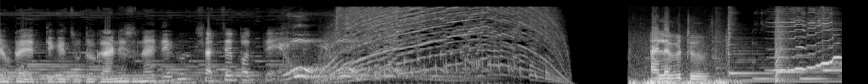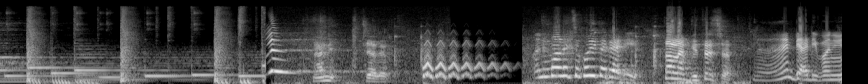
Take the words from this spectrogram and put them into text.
एउटा यत्तिकै झुटो कहानी सुनाइदिएको साँच्चै पत्ते। आई लभ यु टु नानी चल्यो अनि मलाई चाहिँ खोइ त ड्याडी। तँलाई भित्र छ। ड्याडी पनि।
